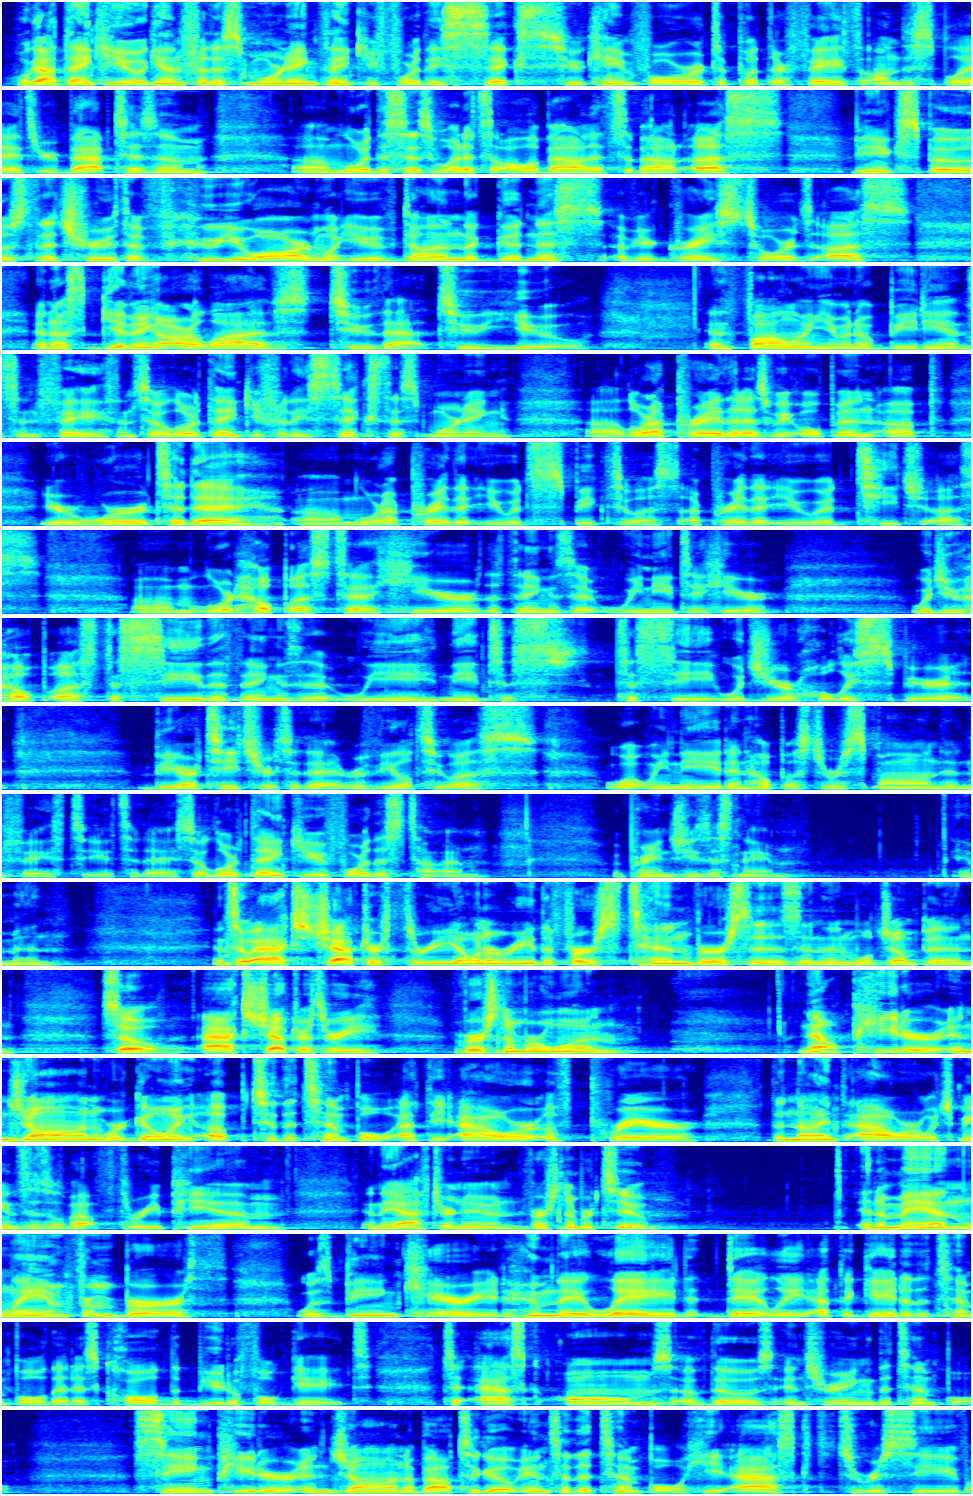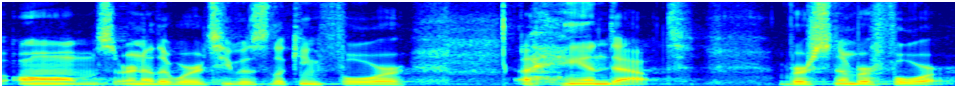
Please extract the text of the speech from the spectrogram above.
Well, God, thank you again for this morning. Thank you for these six who came forward to put their faith on display through baptism. Um, Lord, this is what it's all about. It's about us being exposed to the truth of who you are and what you have done, the goodness of your grace towards us, and us giving our lives to that, to you, and following you in obedience and faith. And so, Lord, thank you for these six this morning. Uh, Lord, I pray that as we open up your word today, um, Lord, I pray that you would speak to us. I pray that you would teach us. Um, Lord, help us to hear the things that we need to hear. Would you help us to see the things that we need to, to see? Would your Holy Spirit be our teacher today? Reveal to us what we need and help us to respond in faith to you today. So, Lord, thank you for this time. We pray in Jesus' name. Amen. And so, Acts chapter 3, I want to read the first 10 verses and then we'll jump in. So, Acts chapter 3, verse number 1. Now, Peter and John were going up to the temple at the hour of prayer, the ninth hour, which means it's about 3 p.m. in the afternoon. Verse number two. And a man lame from birth was being carried, whom they laid daily at the gate of the temple that is called the Beautiful Gate, to ask alms of those entering the temple. Seeing Peter and John about to go into the temple, he asked to receive alms, or in other words, he was looking for a handout. Verse number four.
